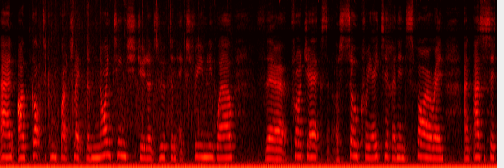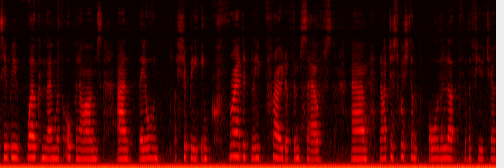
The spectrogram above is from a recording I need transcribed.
And I've got to congratulate the 19 students who have done extremely well. Their projects are so creative and inspiring, and as a city, we welcome them with open arms, and they all should be incredibly proud of themselves Um, and I just wish them all the luck for the future.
